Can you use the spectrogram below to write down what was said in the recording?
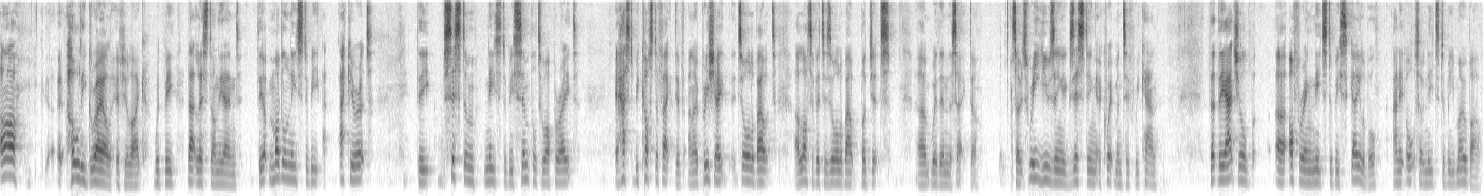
our uh, holy grail, if you like, would be that list on the end. The model needs to be accurate. The system needs to be simple to operate. It has to be cost effective. And I appreciate it's all about, a lot of it is all about budgets um, within the sector. So it's reusing existing equipment if we can. That the actual uh, offering needs to be scalable and it also needs to be mobile.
